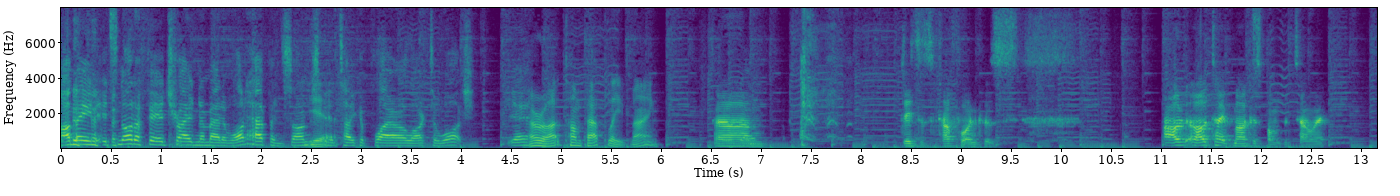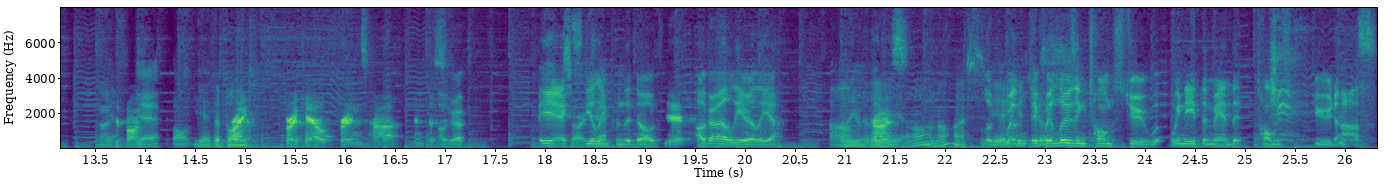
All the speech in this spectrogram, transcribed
I mean, it's not a fair trade no matter what happens, so I'm just Yeah. going to take a player I like to watch. Yeah. All right, Tom Papley, bang. Um, geez, is a tough one because I'll, I'll take Marcus Bontempelli. Oh, The Bont. Yeah, Bont. Yeah, the Break, Bont. break our friend's heart and just go. Yeah, Sorry, stealing Jack. from the dog. yeah. I'll go earlier, earlier. Um, Oh, nice. Oh, nice. Look, Yeah, we're, good if we're losing Tom Stew, we need the man that Tom stewed us.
